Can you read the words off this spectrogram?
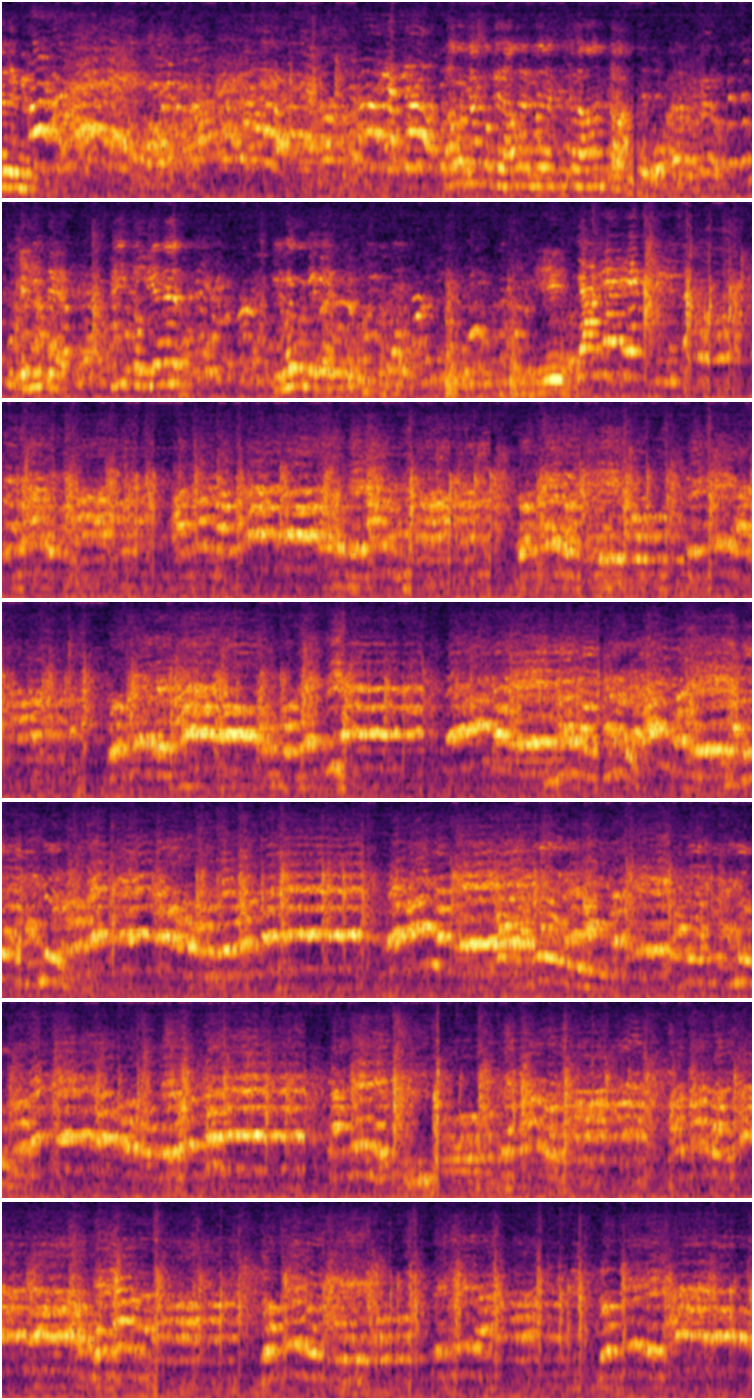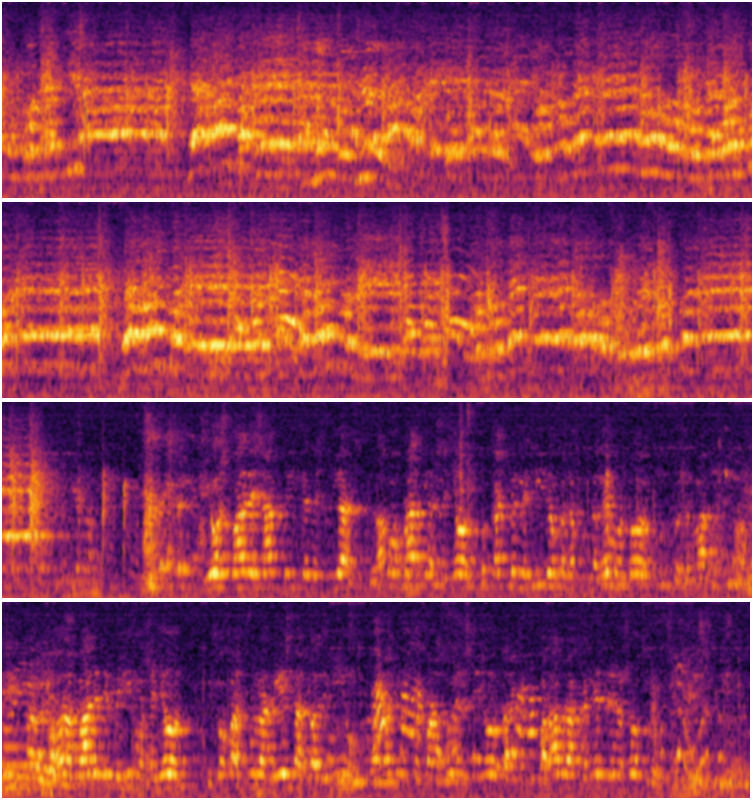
Vamos ya con que la obra hermana que se alabanza. Y él dice, Cristo viene y luego empezaremos el culto. Sí. pongas en nuestro corazón, Señor, para que tu palabra penetre en nosotros.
